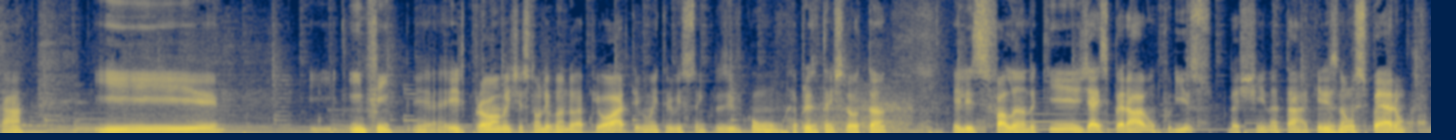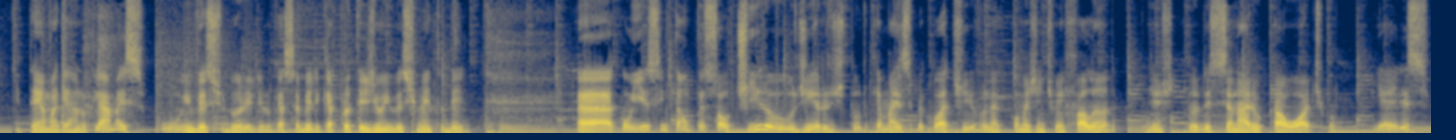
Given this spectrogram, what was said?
tá? E, e enfim, é, eles provavelmente estão levando a pior. Teve uma entrevista inclusive com um representante da OTAN eles falando que já esperavam por isso da China, tá? Que eles não esperam que tenha uma guerra nuclear, mas o investidor ele não quer saber, ele quer proteger o investimento dele. É, com isso, então, o pessoal tira o dinheiro de tudo que é mais especulativo, né? Como a gente vem falando, diante de todo esse cenário caótico, e aí eles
